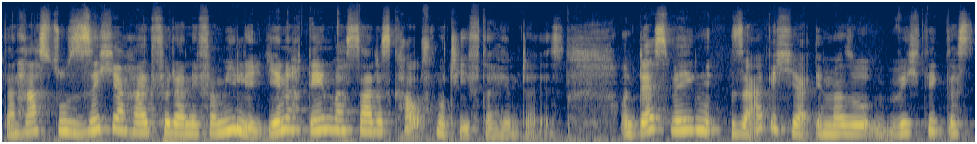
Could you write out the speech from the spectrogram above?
dann hast du Sicherheit für deine Familie, je nachdem, was da das Kaufmotiv dahinter ist. Und deswegen sage ich ja immer so wichtig, dass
